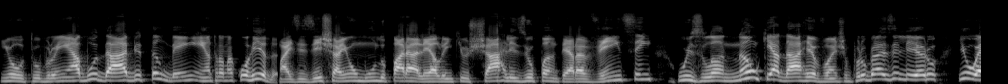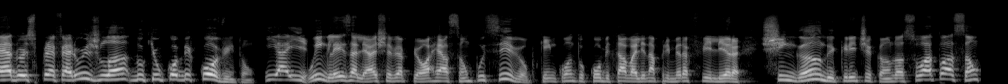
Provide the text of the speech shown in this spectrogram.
em outubro em Abu Dhabi, também entra na corrida. Mas existe aí um mundo paralelo em que o Charles e o Pantera vencem, o Islam não quer dar revanche para o brasileiro e o Edwards prefere o Islam do que o Kobe Covington. E aí? O inglês, aliás, teve a pior reação possível, porque enquanto o Kobe estava ali na primeira fileira xingando e criticando a sua atuação,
